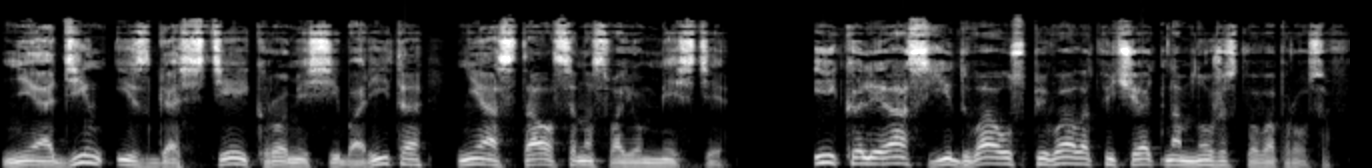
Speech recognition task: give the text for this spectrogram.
Ни один из гостей, кроме Сибарита, не остался на своем месте. И Калиас едва успевал отвечать на множество вопросов.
